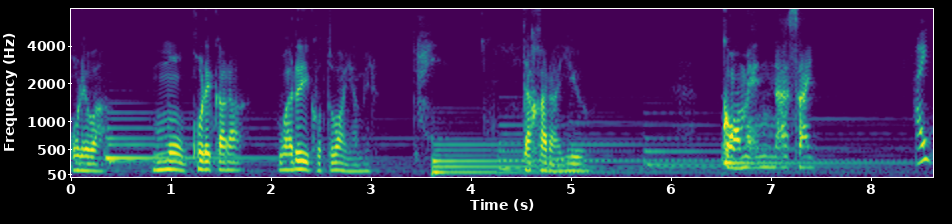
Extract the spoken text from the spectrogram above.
俺はもうこれから悪いことはやめる。だから言う。ごめんなさい。はい。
